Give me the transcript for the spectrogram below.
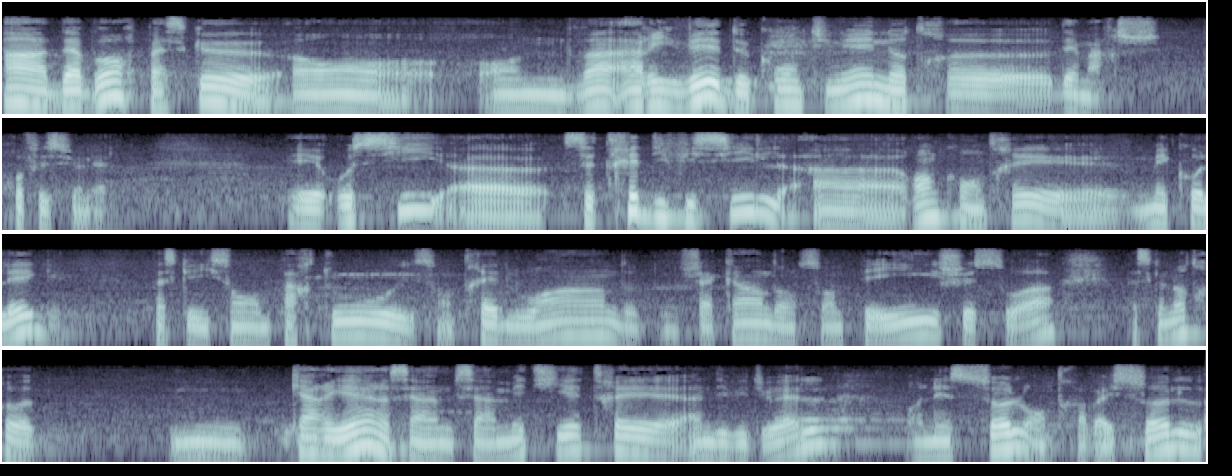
Ah, d'abord parce que on, va arriver de continuer notre démarche professionnelle. Et aussi, c'est très difficile à rencontrer mes collègues parce qu'ils sont partout, ils sont très loin, chacun dans son pays, chez soi, parce que notre mm, carrière, c'est un, un, métier très individuel. On est seul, on travaille seul,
